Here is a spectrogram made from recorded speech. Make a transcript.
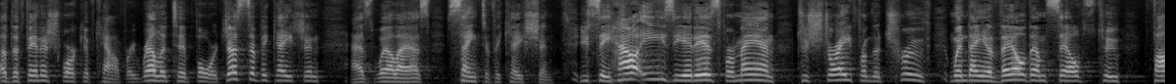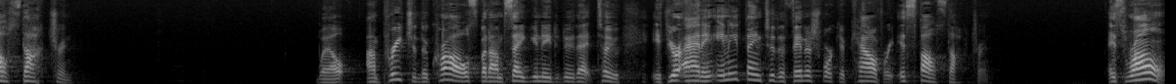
of the finished work of Calvary, relative for justification as well as sanctification. You see how easy it is for man to stray from the truth when they avail themselves to false doctrine. Well, I'm preaching the cross, but I'm saying you need to do that too. If you're adding anything to the finished work of Calvary, it's false doctrine. It's wrong.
